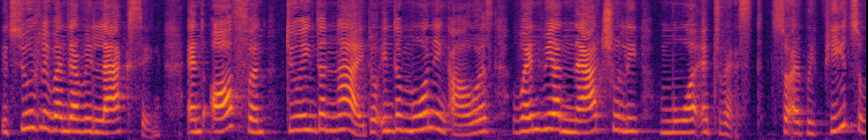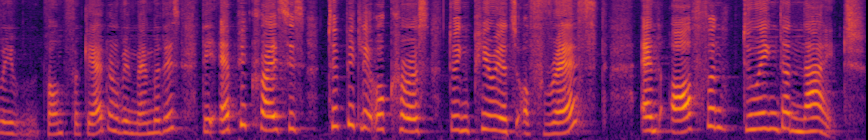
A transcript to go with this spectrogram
it's usually when they're relaxing and often during the night or in the morning hours when we are naturally more at rest. So I repeat so we don't forget and remember this. The epicrisis typically occurs during periods of rest and often during the night.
